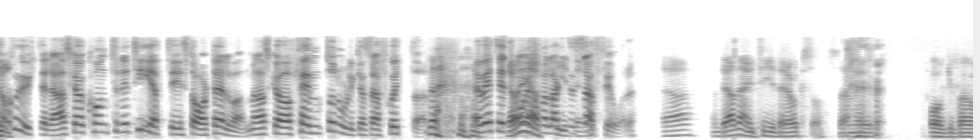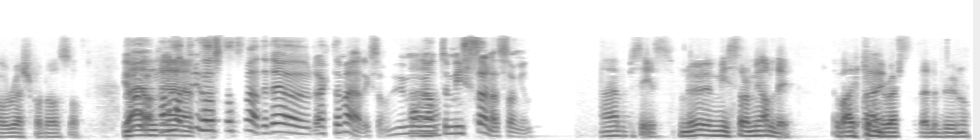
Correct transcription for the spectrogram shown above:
så något. sjukt är det. Han ska ha kontinuitet i startelvan, men han ska ha 15 olika straffskyttar. Jag vet inte hur många som har lagt en straff i år. Ja, det hade han ju tidigare också. Sen med Pogba och Rashford och så. Ja, ja, Men, han hade eh, det i höstas med. Det är det jag räknar med. Liksom. Hur många Ja. har inte missat den här säsongen? Nej, precis. Nu missar de ju aldrig. Varken Nej. Rashford eller Bruno.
